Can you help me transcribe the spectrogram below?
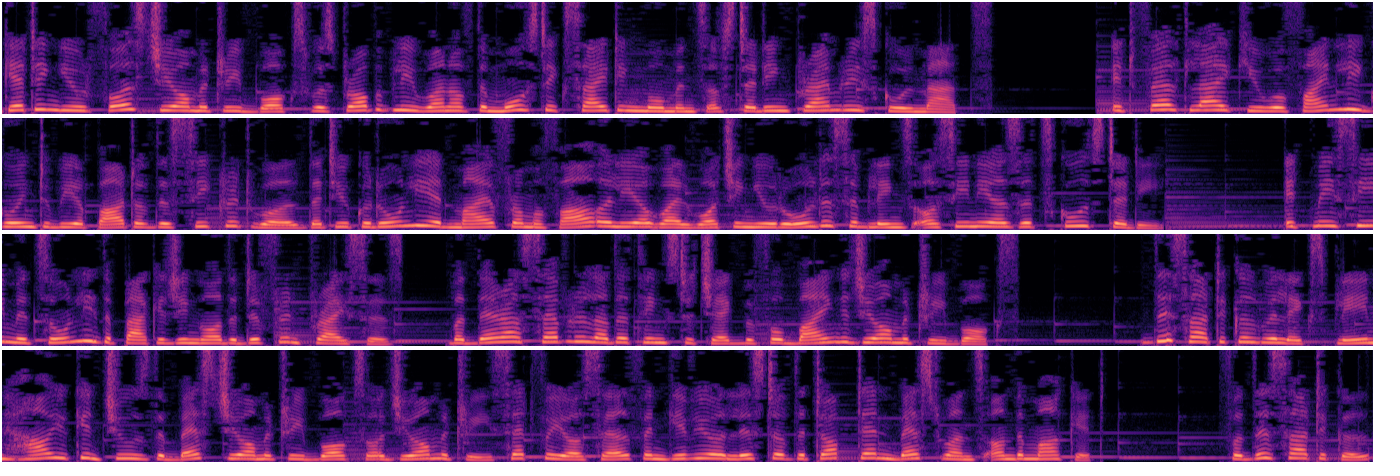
Getting your first geometry box was probably one of the most exciting moments of studying primary school maths. It felt like you were finally going to be a part of this secret world that you could only admire from afar earlier while watching your older siblings or seniors at school study. It may seem it's only the packaging or the different prices, but there are several other things to check before buying a geometry box. This article will explain how you can choose the best geometry box or geometry set for yourself and give you a list of the top 10 best ones on the market. For this article,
